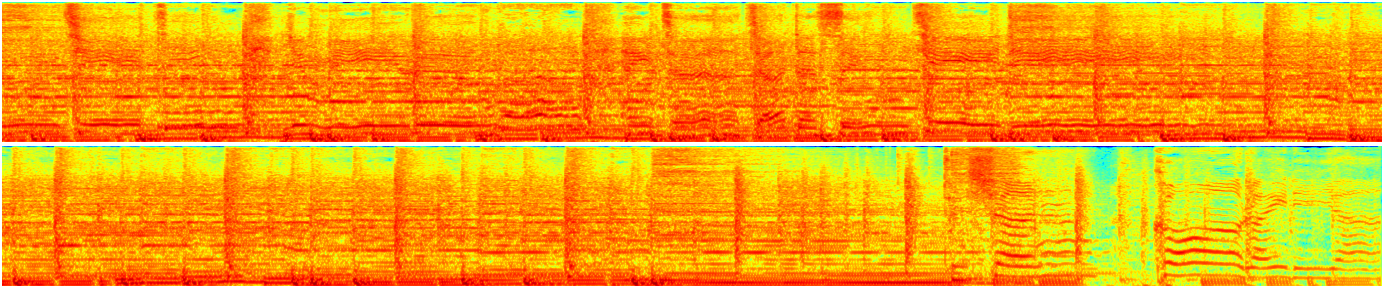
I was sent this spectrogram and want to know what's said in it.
่ ที่ที่ยังมีเรื่องรายให้เธอเจอแต่สิ่งที่ดี ถึงฉันขออะไรดีอย่าง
